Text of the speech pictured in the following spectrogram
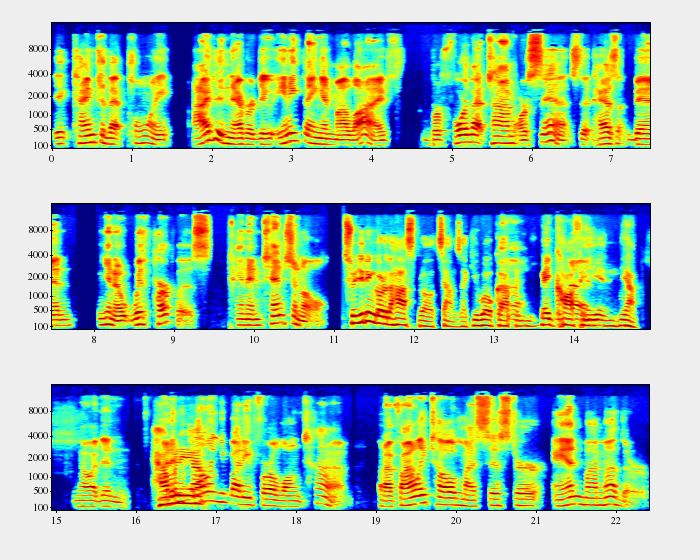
it came to that point. I didn't ever do anything in my life before that time or since that hasn't been, you know, with purpose and intentional. So you didn't go to the hospital. It sounds like you woke up and made coffee, and yeah. No, I didn't. How I many? Didn't uh, tell anybody for a long time. But I finally told my sister and my mother.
